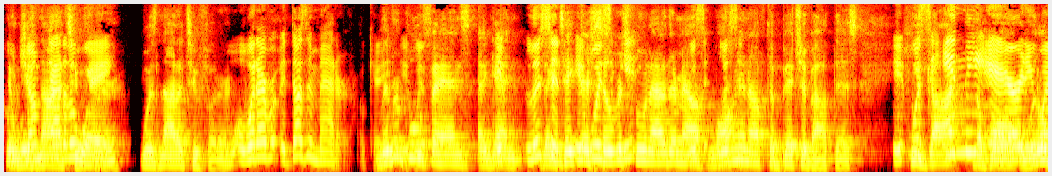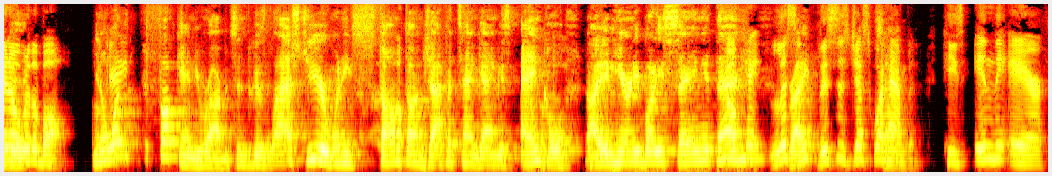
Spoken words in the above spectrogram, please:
who jumped out of the way. Was not a two footer. Whatever, it doesn't matter. Okay. Liverpool was, fans, again, it, listen, they take their was, silver it, spoon out of their mouth listen, long listen, enough to bitch about this. It he was in the, the air and he went bit. over the ball. You know what? Fuck Andy Robertson because last year when he stomped on Japhet Tanganga's ankle, I didn't hear anybody saying it then. Okay, listen. Right? This is just what Sorry. happened. He's in the air.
